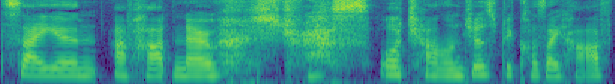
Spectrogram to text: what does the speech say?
saying I've had no stress or challenges because I have.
